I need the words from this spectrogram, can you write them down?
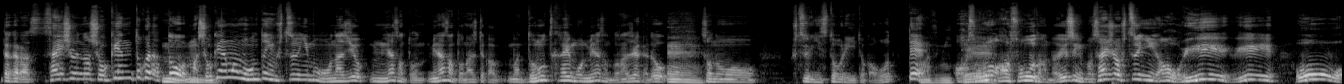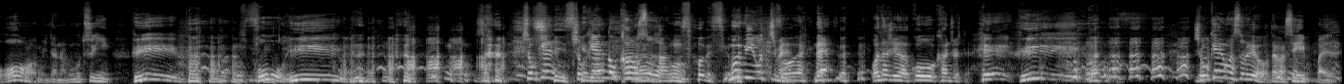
だから最初の初見とかだと、まあ、初見はもう本当に普通にもう同じよ皆さんと皆さんと同じというか、まあ、どの回も皆さんと同じだけど、ええ。その普通にストーリーとか追ってまず見て。あそうあそうなんだ。要するにもう最初は普通に「あおええええおおあみたいな。もう次に「へえ」みたいな「ほうへえ」さ 初見初見の感想、うん。んそうですよね。ムービーウォッチメン。ね。私がこう感情して「へえへえ」初見はそれよ。だから精一杯で。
